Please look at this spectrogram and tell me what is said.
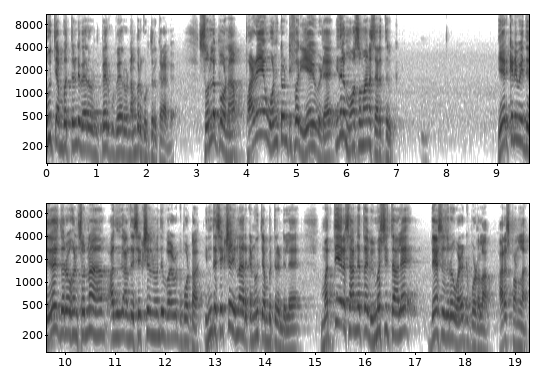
நூற்றி ஐம்பத்தி ரெண்டு வேற ஒரு பேருக்கு வேற ஒரு நம்பர் கொடுத்துருக்குறாங்க. சொல்லப்போனால் பழைய ஒன் டுவெண்ட்டி ஃபோர் ஏ விட இதில் மோசமான சரத்து இருக்குது ஏற்கனவே இது தேச துரோகம்னு சொன்னால் அது அந்த செக்ஷன் வந்து வழக்கு போட்டான் இந்த செக்ஷன் என்ன இருக்கு நூற்றி ஐம்பத்தி ரெண்டில்? மத்திய அரசாங்கத்தை விமர்சித்தாலே தேச துரோக வழக்கு போடலாம் அரெஸ்ட் பண்ணலாம்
